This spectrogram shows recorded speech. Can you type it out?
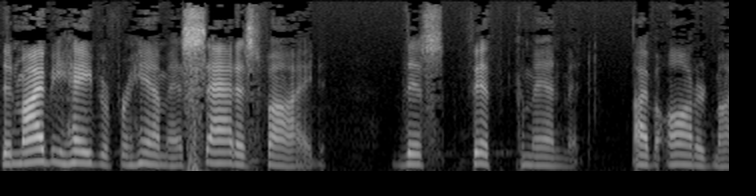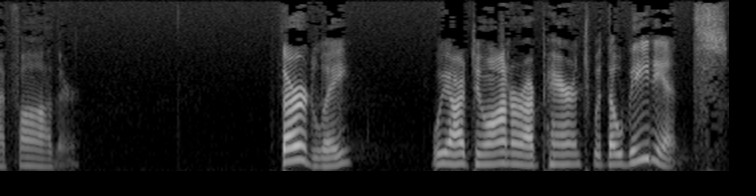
then my behavior for him has satisfied this fifth commandment. I've honored my father. Thirdly, we are to honor our parents with obedience.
